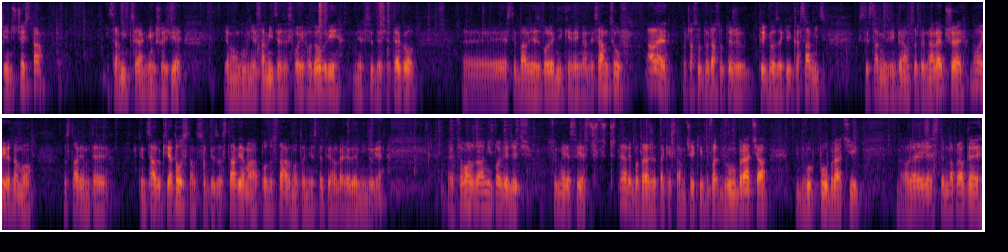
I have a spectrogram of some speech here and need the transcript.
5300 i samice, jak większość wie. Ja mam głównie samice ze swojej hodowli, nie wstydzę się tego. E, Jestem bardziej zwolennikiem wymiany samców, ale od czasu do czasu też przywiozę kilka samic. Z tych wybieram sobie na lepsze. No i wiadomo, zostawiam te, ten cały kwiatostan sobie zostawiam, a pozostałe no to niestety ale eliminuję. E, Co można o nim powiedzieć? W sumie jest, jest cz- cztery bodajże takie samczyki, dwa, dwóch bracia i dwóch półbraci. No ale jestem naprawdę, e,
